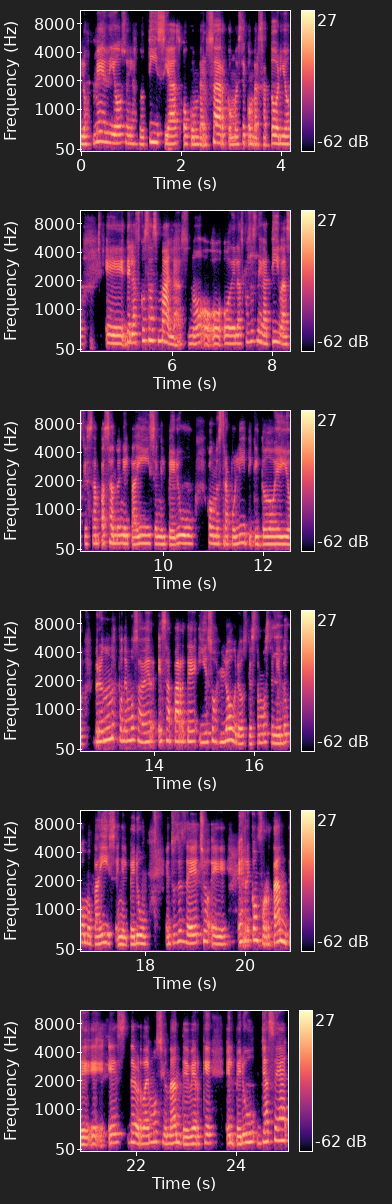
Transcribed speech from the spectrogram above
los medios, en las noticias o conversar, como este conversatorio, eh, de las cosas malas, ¿no? O, de las cosas negativas que están pasando en el país, en el Perú, con nuestra política y todo ello, pero no nos ponemos a ver esa parte y esos logros que estamos teniendo como país en el Perú. Entonces, de hecho, eh, es reconfortante e, es de verdad emocionante ver que el Perú, ya sea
